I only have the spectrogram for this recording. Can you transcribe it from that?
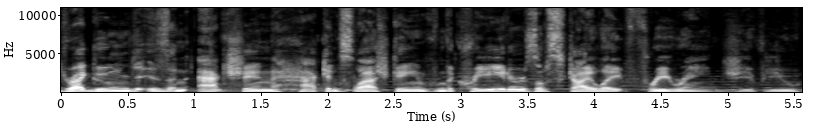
Dragooned is an action hack and slash game from the creators of Skylight Free Range. If you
